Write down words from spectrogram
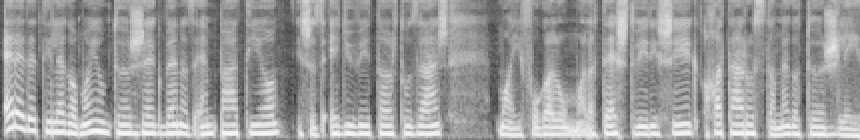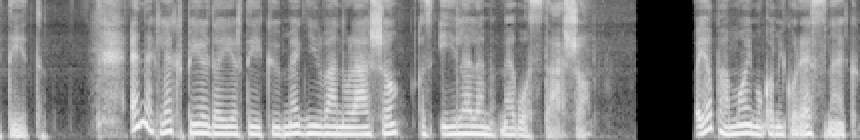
Eredetileg a majomtörzsekben az empátia és az együvé tartozás, mai fogalommal a testvériség határozta meg a törzs létét. Ennek legpéldaértékűbb megnyilvánulása az élelem megosztása. A japán majmok, amikor esznek,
